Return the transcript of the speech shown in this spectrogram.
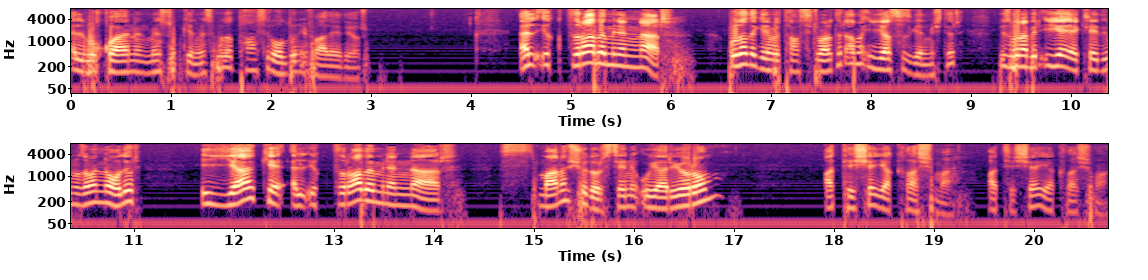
el vukua'nın mensup gelmesi burada tahsil olduğunu ifade ediyor. El iktirabe minen nar. Burada da yine bir tahsil vardır ama iyasız gelmiştir. Biz buna bir iya eklediğimiz zaman ne olur? İyyâke el iktirabe minen nar. Mana şudur. Seni uyarıyorum. Ateşe yaklaşma. Ateşe yaklaşma.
